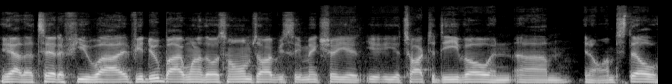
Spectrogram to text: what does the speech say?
Yeah, that's it. If you uh, if you do buy one of those homes, obviously make sure you you, you talk to Devo. And um, you know, I'm still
